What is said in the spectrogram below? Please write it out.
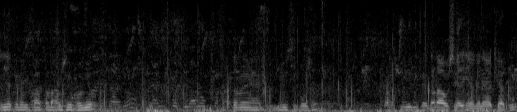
અહીંયા કને એક આ તળાવ છે ભવ્ય. તમે જોઈ શકો છો. કેવી રીતે તળાવ છે અહીંયા કને આખે આખું.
